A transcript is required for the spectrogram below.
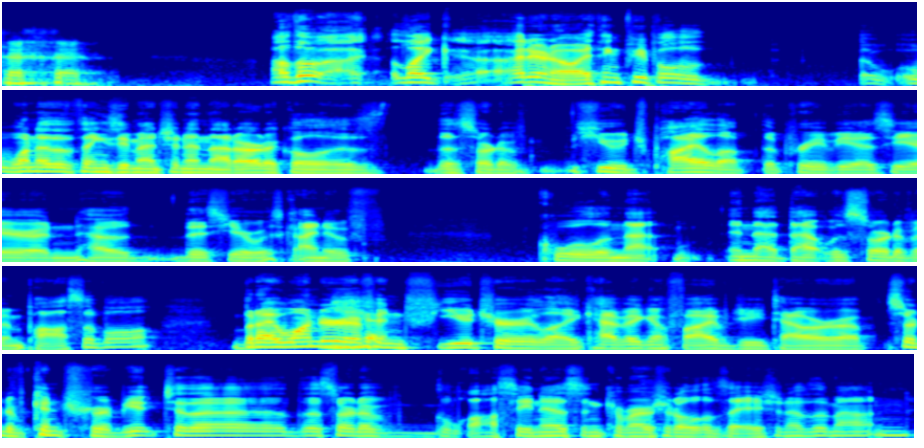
Although like i don't know. I think people one of the things you mentioned in that article is the sort of huge pileup the previous year and how this year was kind of cool in that in that that was sort of impossible. But I wonder yeah. if in future, like having a 5G tower up, sort of contribute to the the sort of glossiness and commercialization of the mountain.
